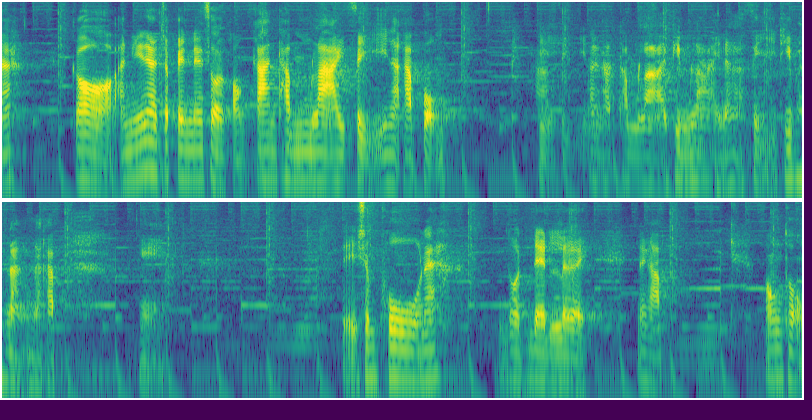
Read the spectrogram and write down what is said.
นะ ก็อันนี้เนี่ยจะเป็นในส่วนของการทำลายสีนะครับผมนี่ นะครับทำลายพิมพ์ลายนะฮะสีที่ผนังนะครับนี่สีชมพูนะโดดเด่นเลยนะครับ ห้องโถง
